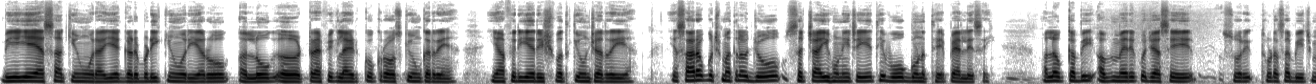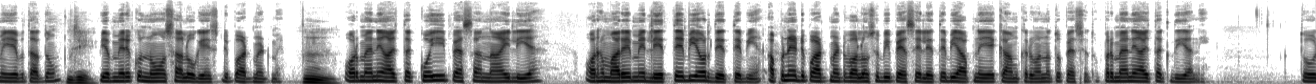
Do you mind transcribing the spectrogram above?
भी ये ऐसा क्यों हो रहा है? ये गड़बड़ी क्यों हो रही है? लोग लोग ट्रैफ़िक लाइट को क्रॉस क्यों कर रहे हैं? या फिर ये रिश्वत क्यों चल रही है? ये सारा कुछ मतलब जो सच्चाई होनी चाहिए थी वो गुण थे पहले से ही। मतलब कभी अब मेरे को जैसे सॉरी थोड़ा सा बीच में ये बताता हूँ कि अब मेरे को नौ साल हो गए इस डिपार्टमेंट में। हम्म। और मैंने आज तक कोई पैसा ना ही लिया और हमारे में लेते भी और देते भी हैं। अपने डिपार्टमेंट वालों से भी पैसे लेते भी आपने ये काम करवाना तो पैसे तो पर मैंने आज तक दिया नहीं। तो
